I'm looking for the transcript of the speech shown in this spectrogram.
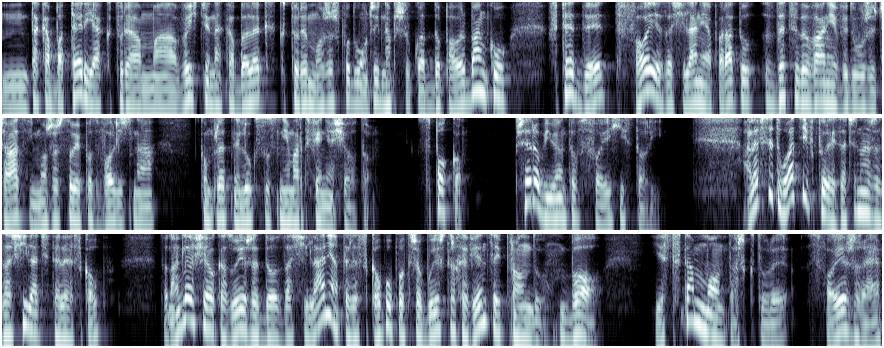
mm, taka bateria, która ma wyjście na kabelek, które możesz podłączyć na przykład do powerbanku. Wtedy twoje zasilanie aparatu zdecydowanie wydłuży czas i możesz sobie pozwolić na kompletny luksus nie martwienia się o to. Spoko. Przerobiłem to w swojej historii. Ale w sytuacji, w której zaczynasz zasilać teleskop, to nagle się okazuje, że do zasilania teleskopu potrzebujesz trochę więcej prądu, bo jest tam montaż, który swoje żre,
